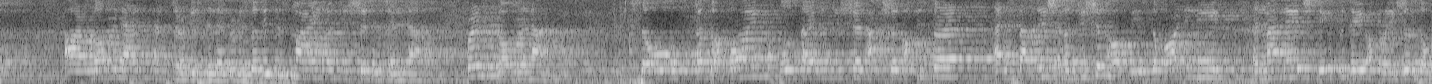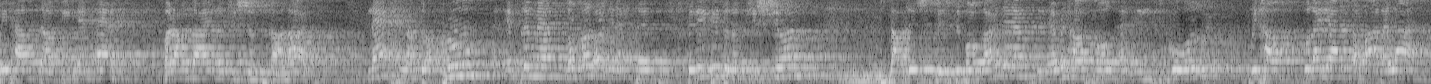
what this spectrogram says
are governance and service delivery. So this is my nutrition agenda. First, governance. So, we have to appoint a full-time nutrition action officer and establish a nutrition office to coordinate and manage day-to-day operations. So we have the BNS, Barangay Nutrition Scholars. Next, we have to approve and implement local ordinances related to nutrition, establish vegetable gardens in every household and in schools. We have gulayan sa paaralan.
